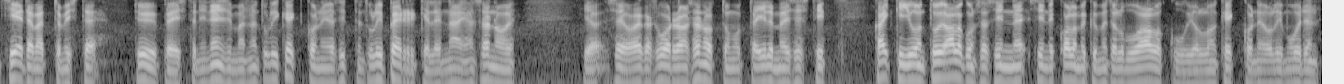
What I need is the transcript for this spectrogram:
sietämättömistä tyypeistä, niin ensimmäisenä tuli Kekkonen ja sitten tuli Perkele, näin hän sanoi. Ja se on aika suoraan sanottu, mutta ilmeisesti kaikki juontui alkunsa sinne, sinne 30-luvun alkuun, jolloin Kekkonen oli muiden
